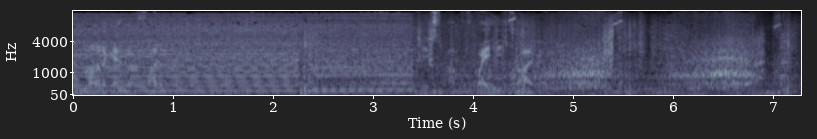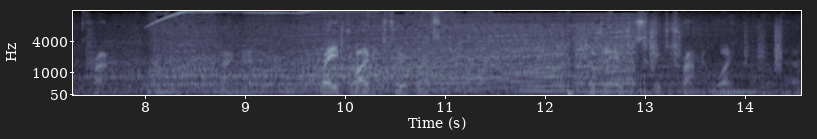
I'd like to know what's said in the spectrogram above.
I'm not gonna get into a fight with him. The way he's driving. Crap. Okay. The way he's driving is too aggressive. He'll just, he'll just, he'll just ram out the way. You don't care.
